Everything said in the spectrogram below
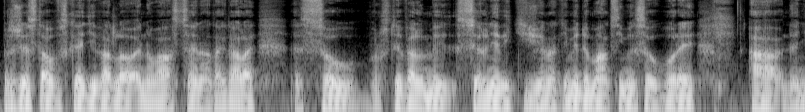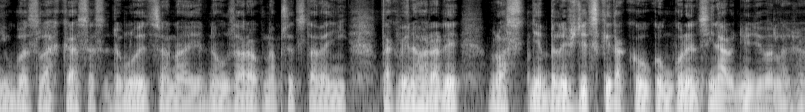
protože stavovské divadlo, nová scéna a tak dále jsou prostě velmi silně vytížena těmi domácími soubory a není vůbec lehké se domluvit třeba na jednou za rok na představení, tak Vinohrady vlastně byly vždycky takovou konkurencí Národního divadla. Že?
